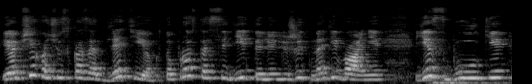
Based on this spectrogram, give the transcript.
И вообще хочу сказать, для тех, кто просто сидит или лежит на диване, ест булки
